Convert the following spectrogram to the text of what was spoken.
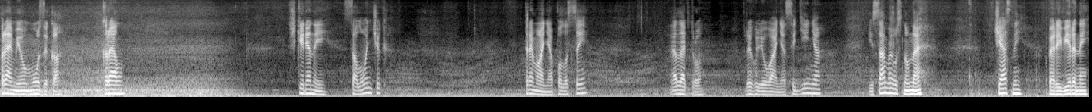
преміум музика Крел, шкіряний салончик, тримання полоси, електрорегулювання сидіння. І саме основне чесний перевірений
